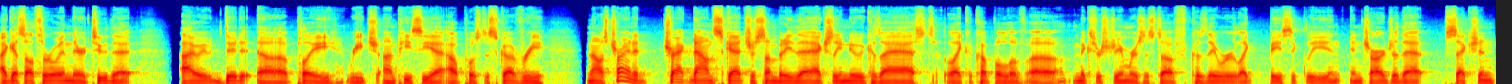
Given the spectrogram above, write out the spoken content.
I guess I'll throw in there too that I did uh, play Reach on PC at Outpost Discovery, and I was trying to track down Sketch or somebody that actually knew because I asked like a couple of uh, mixer streamers and stuff because they were like basically in, in charge of that section.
